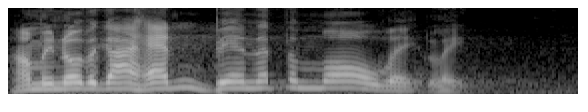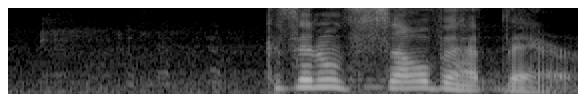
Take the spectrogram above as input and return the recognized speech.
How many know the guy hadn't been at the mall lately? Because they don't sell that there.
